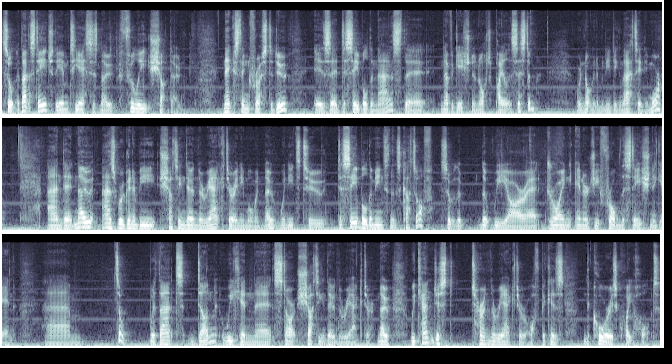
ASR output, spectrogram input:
So at that stage the MTS is now fully shut down. Next thing for us to do is uh, disable the NAS, the Navigation and Autopilot System, we're not going to be needing that anymore. And uh, now, as we're going to be shutting down the reactor any moment now, we need to disable the maintenance cutoff so that, that we are uh, drawing energy from the station again. Um, so, with that done, we can uh, start shutting down the reactor. Now, we can't just turn the reactor off because the core is quite hot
